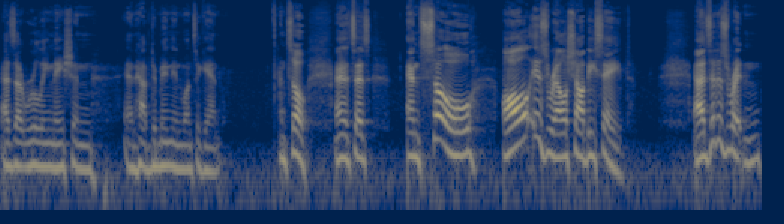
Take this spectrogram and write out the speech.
as that ruling nation and have dominion once again. And so, and it says, and so all Israel shall be saved. As it is written,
